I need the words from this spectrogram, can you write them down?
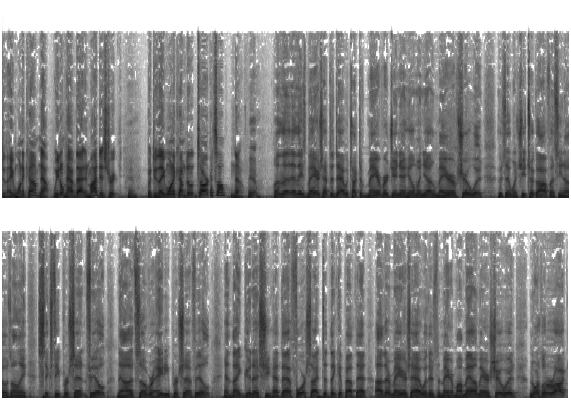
do they want to come? Now, we don't have that in my district, but do they want to come to, to Arkansas? No. Yeah. And, the, and these mayors have to adapt. We talked to Mayor Virginia Hillman Young, mayor of Sherwood, who said when she took office, you know, it was only 60% filled. Now it's over 80% filled. And thank goodness she had that foresight to think about that. Other mayors had, whether it's the mayor of Maumelle, mayor Sherwood, North Little Rock,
